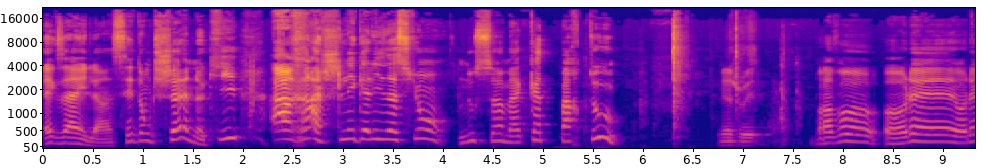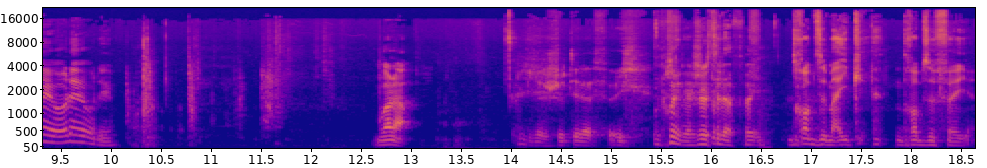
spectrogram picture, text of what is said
Exile. C'est donc Shen qui arrache l'égalisation. Nous sommes à 4 partout. Bien joué. Bravo. Olé, olé, olé, olé. Voilà. Il a jeté la feuille. Oui, il a jeté la feuille. Drop the mic. Drop the feuille.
